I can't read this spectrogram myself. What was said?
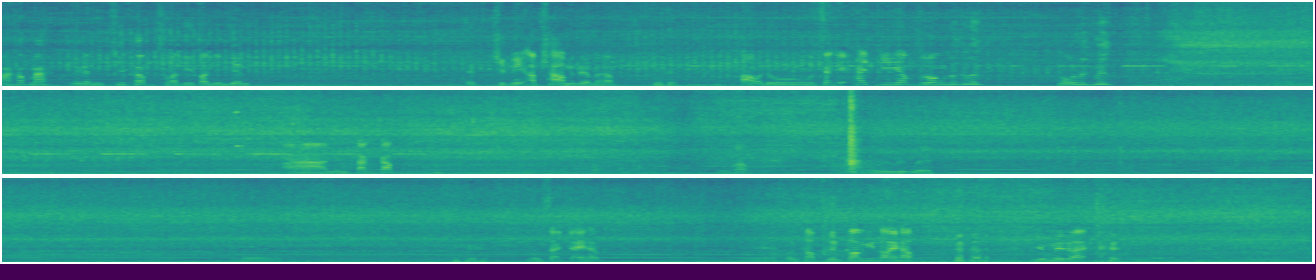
มาครับมาเจอกันอีกคลิปครับ สวัสดีตอนเย็นๆแต่คลิปนี้อัพเช้าเหมือนเดิมนะครับพามาดูเซตเอ็กไฮจีครับลงลึกๆลงลึกๆ อ่าหนึ่งตักครับดูครับลงลึกๆเลยโอ้โห ลงสะใจครับคนขับเขินกล้องนิดหน่อยครับ ยิ้มไม่ด้วย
